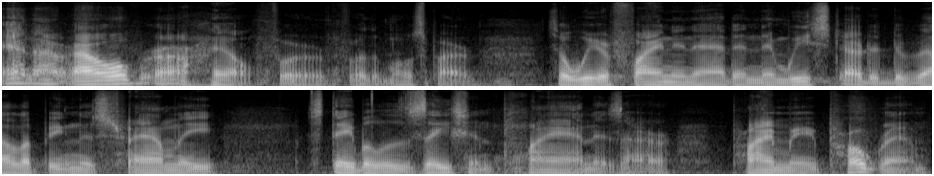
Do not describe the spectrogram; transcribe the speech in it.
and our, our overall health for, for the most part. So we were finding that, and then we started developing this family stabilization plan as our primary program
